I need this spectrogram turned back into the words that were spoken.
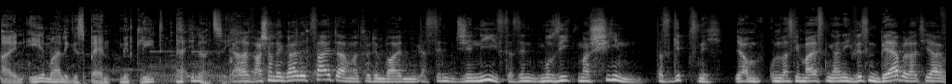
Ein ehemaliges Bandmitglied erinnert sich. Ja, das war schon eine geile Zeit damals mit den beiden. Das sind Genies, das sind Musikmaschinen. Das gibt's nicht. Ja, und, und was die meisten gar nicht wissen, Bärbel hat ja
